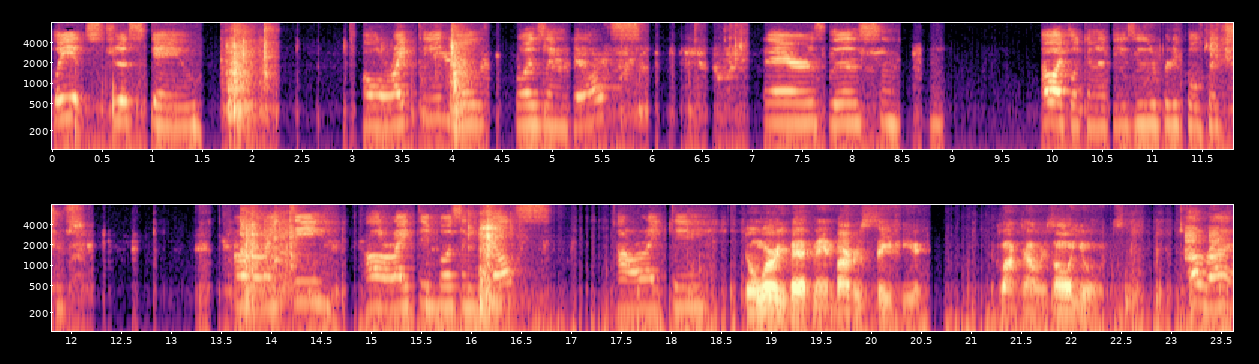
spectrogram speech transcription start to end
let's just go. Alrighty, boys and girls. There's this. I like looking at these. These are pretty cool pictures. Alrighty, alrighty, boys and girls. Alrighty. Don't worry, Batman. Barbara's safe here. The clock tower is all yours. Alright.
